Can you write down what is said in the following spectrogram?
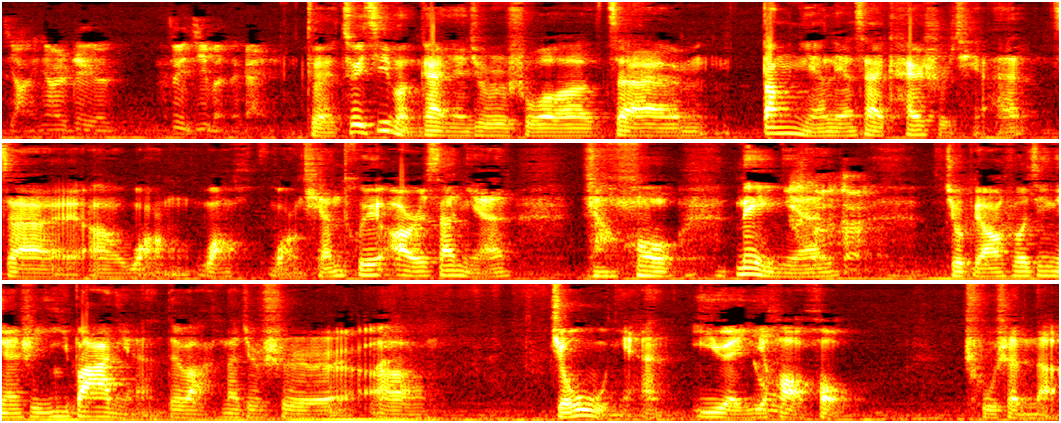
讲一下这个最基本的概念。对，最基本概念就是说在。当年联赛开始前，在啊往往往前推二十三年，然后那一年，就比方说今年是一八年，对吧？那就是呃九五年一月一号后出生的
